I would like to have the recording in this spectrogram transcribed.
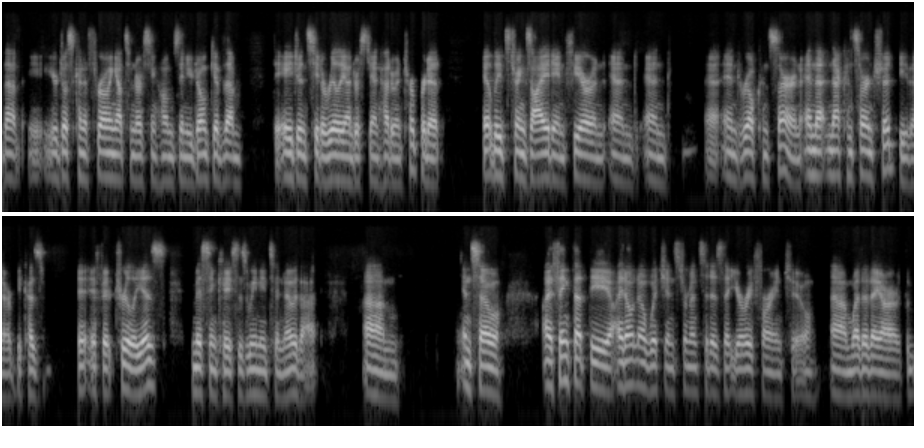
that you're just kind of throwing out to nursing homes and you don't give them the agency to really understand how to interpret it, it leads to anxiety and fear and and and and real concern. And that, and that concern should be there because if it truly is missing cases, we need to know that. Um, and so I think that the, I don't know which instruments it is that you're referring to, um, whether they are the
